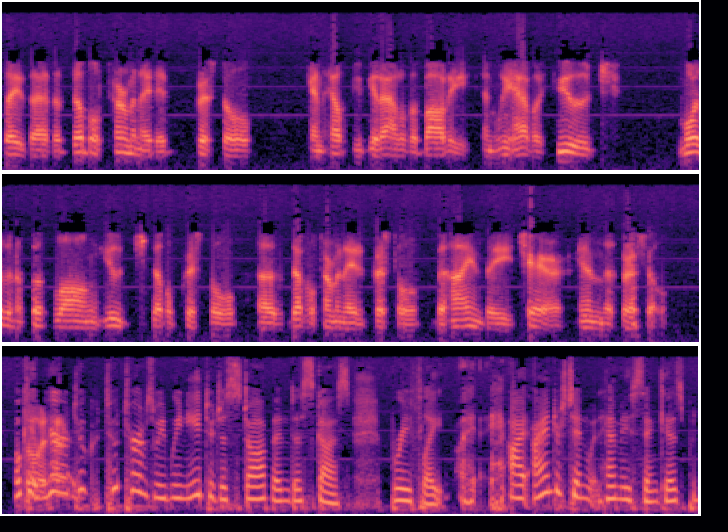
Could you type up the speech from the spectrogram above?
say that a double terminated crystal can help you get out of the body. And we have a huge more than a foot long, huge double crystal, uh, double terminated crystal behind the chair in the threshold. Okay, So well, here are two two terms we, we need to just stop and discuss briefly. I, I, I understand what hemisync is, but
